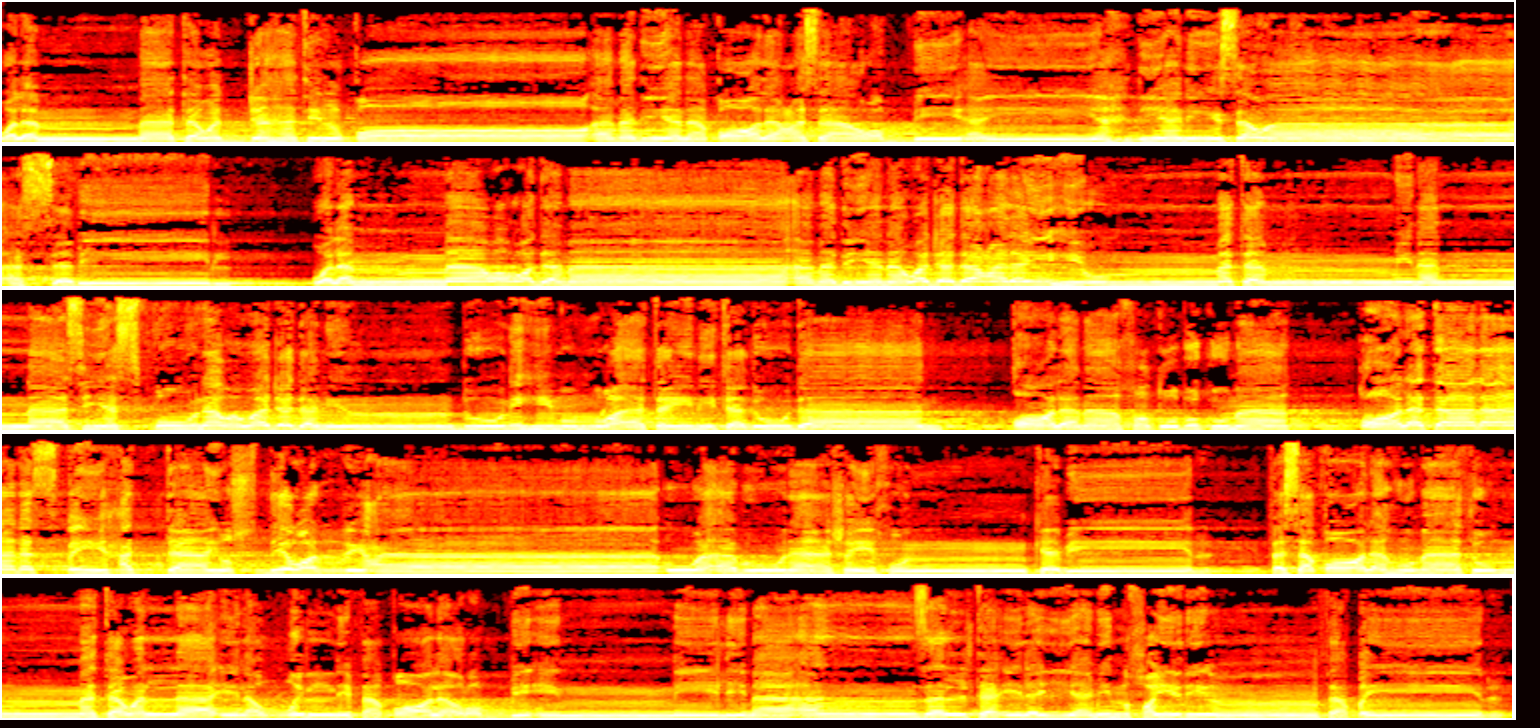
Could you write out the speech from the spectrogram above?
ولما توجه تلقاء مدين قال عسى ربي أن يهديني سواء السبيل. ولما ورد ماء مدين وجد عليه أمة من الناس يسقون ووجد من دونهم امرأتين تذودان. قال ما خطبكما قالتا لا نسقي حتى يصدر الرعاء وأبونا شيخ كبير فسقى لهما ثم تولى إلى الظل فقال رب إني لما أنزلت إلي من خير فقير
